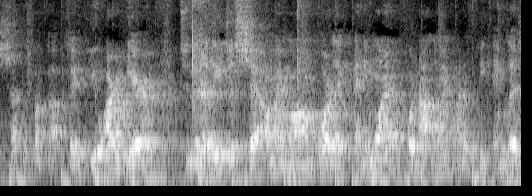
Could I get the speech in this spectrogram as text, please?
shut the fuck up. So if you are here to literally just shit on my mom or like anyone for not knowing how to speak English,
